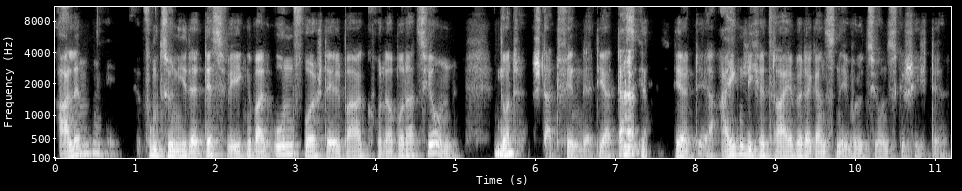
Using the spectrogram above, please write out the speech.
allem funktioniert er deswegen, weil unvorstellbar Kollaboration mhm. dort stattfindet. Ja, das ja. ist der, der eigentliche Treiber der ganzen Evolutionsgeschichte.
